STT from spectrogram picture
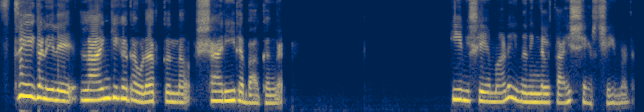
സ്ത്രീകളിലെ ലൈംഗികത ഉണർത്തുന്ന ശരീരഭാഗങ്ങൾ. ഈ വിഷയമാണ് ഇന്ന് നിങ്ങൾക്കായി ഷെയർ ചെയ്യുന്നത്.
